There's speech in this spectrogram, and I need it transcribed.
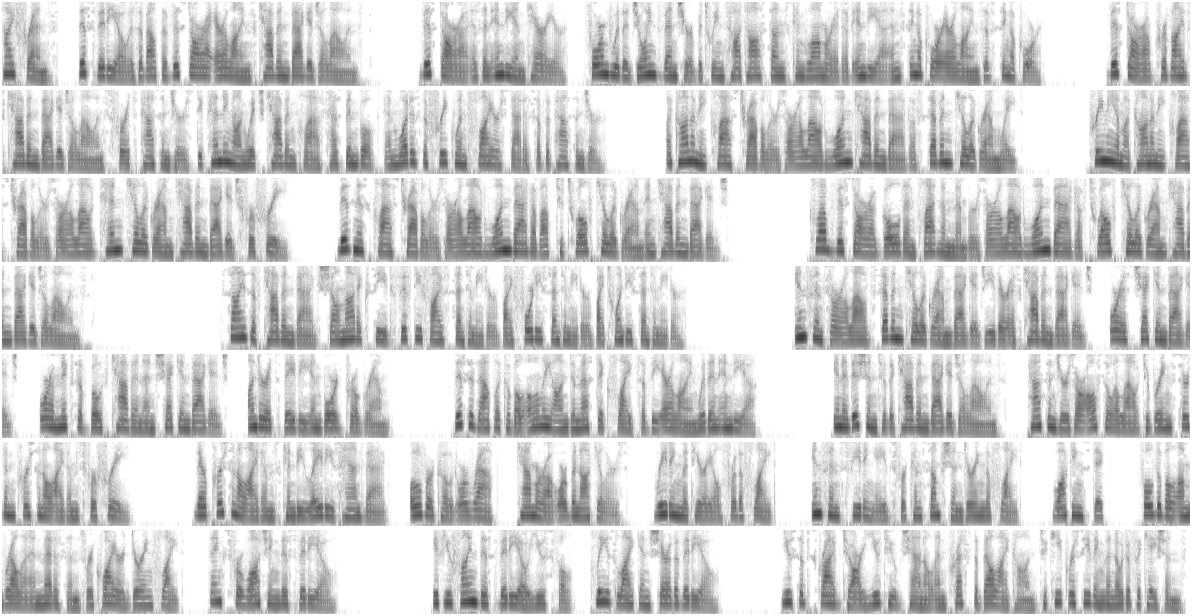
Hi friends, this video is about the Vistara Airlines cabin baggage allowance. Vistara is an Indian carrier, formed with a joint venture between Tata Sons Conglomerate of India and Singapore Airlines of Singapore. Vistara provides cabin baggage allowance for its passengers depending on which cabin class has been booked and what is the frequent flyer status of the passenger. Economy class travelers are allowed one cabin bag of 7 kg weight. Premium economy class travelers are allowed 10 kg cabin baggage for free. Business class travelers are allowed one bag of up to 12 kg in cabin baggage. Club Vistara Gold and Platinum members are allowed one bag of 12 kg cabin baggage allowance. Size of cabin bag shall not exceed 55 cm by 40 cm by 20 cm. Infants are allowed 7 kg baggage either as cabin baggage, or as check-in baggage, or a mix of both cabin and check-in baggage, under its Baby in Board program. This is applicable only on domestic flights of the airline within India. In addition to the cabin baggage allowance, passengers are also allowed to bring certain personal items for free. Their personal items can be ladies' handbag, overcoat or wrap, camera or binoculars, reading material for the flight, infants' feeding aids for consumption during the flight, walking stick, foldable umbrella and medicines required during flight. Thanks for watching this video. If you find this video useful, please like and share the video. You subscribe to our YouTube channel and press the bell icon to keep receiving the notifications.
